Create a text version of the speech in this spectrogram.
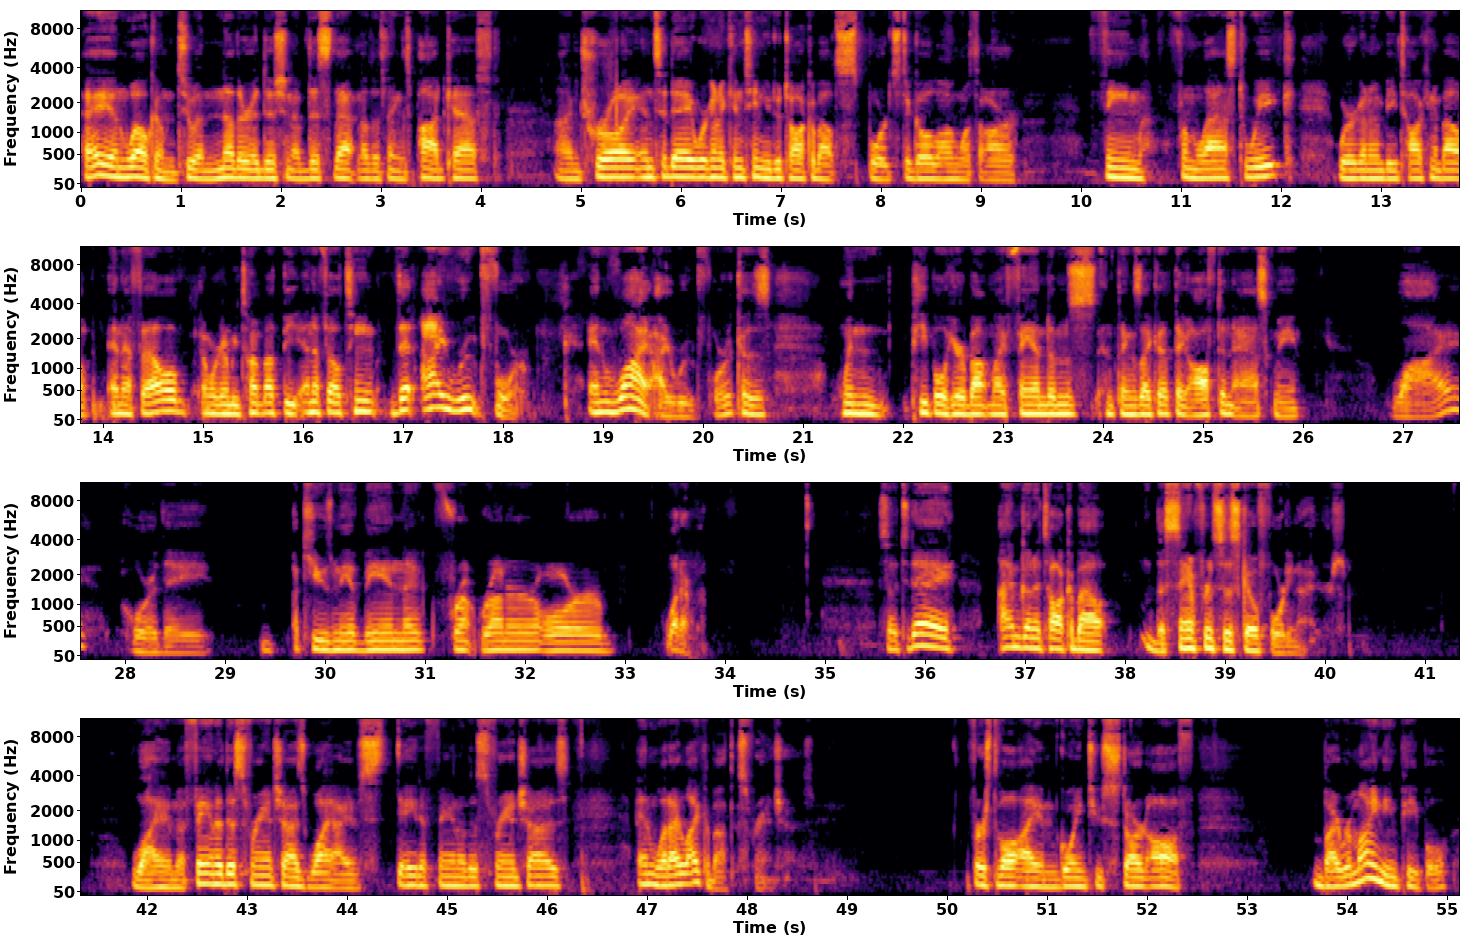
Hey, and welcome to another edition of This, That, and Other Things podcast. I'm Troy, and today we're going to continue to talk about sports to go along with our theme from last week. We're going to be talking about NFL, and we're going to be talking about the NFL team that I root for and why I root for. It. Because when people hear about my fandoms and things like that, they often ask me why, or they accuse me of being the front runner or whatever. So today I'm going to talk about the San Francisco 49ers. Why I'm a fan of this franchise, why I have stayed a fan of this franchise, and what I like about this franchise. First of all, I am going to start off by reminding people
